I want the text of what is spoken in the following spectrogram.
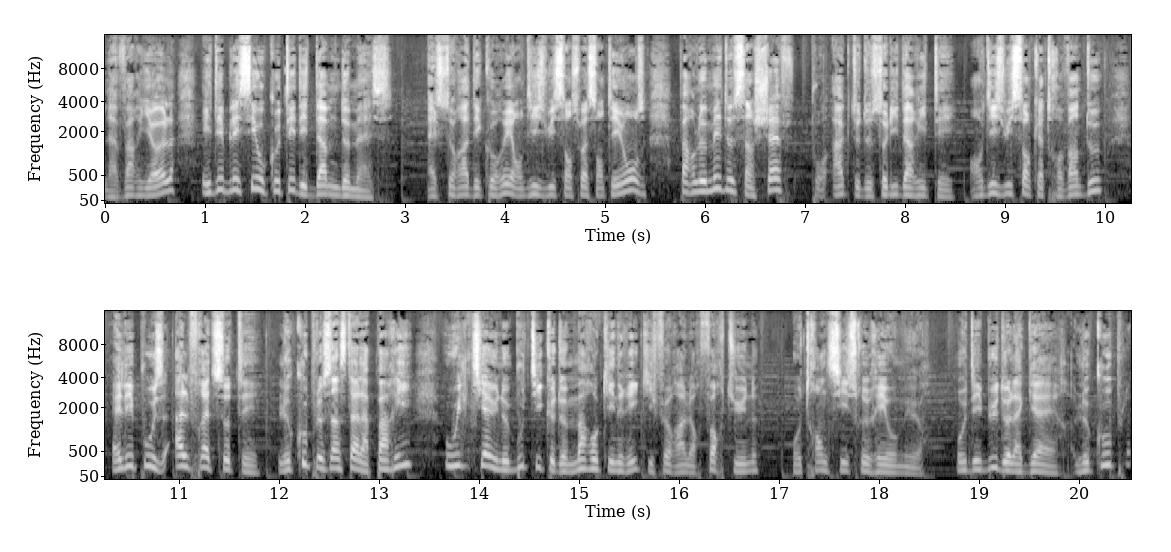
la variole et des blessés aux côtés des dames de Metz. Elle sera décorée en 1871 par le médecin-chef pour acte de solidarité. En 1882, elle épouse Alfred Sauté. Le couple s'installe à Paris où il tient une boutique de maroquinerie qui fera leur fortune au 36 rue Réaumur. Au début de la guerre, le couple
